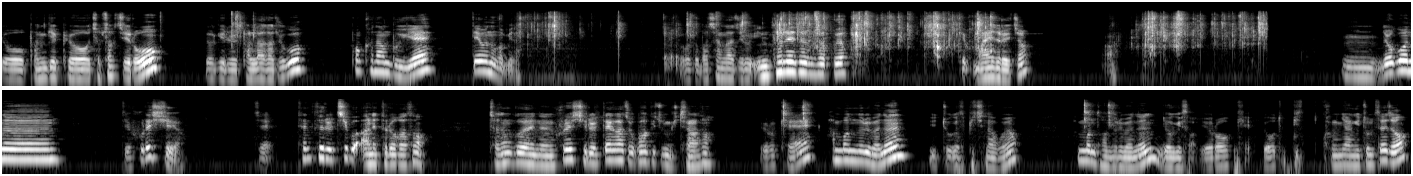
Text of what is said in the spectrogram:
요 번개표 접착제로 여기를 발라가지고 펑크 난 부위에 떼우는 겁니다. 이것도 마찬가지로 인터넷에서 샀고요. 이렇게 많이 들어있죠? 어. 음, 요거는 이제 후레쉬예요. 이제 텐트를 치고 안에 들어가서 자전거에는 후레쉬를 떼가지고 하기 좀 귀찮아서 이렇게 한 번 누르면은 이쪽에서 빛이 나고요. 한 번 더 누르면은 여기서 이렇게 이것도 빛 광량이 좀 세죠?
